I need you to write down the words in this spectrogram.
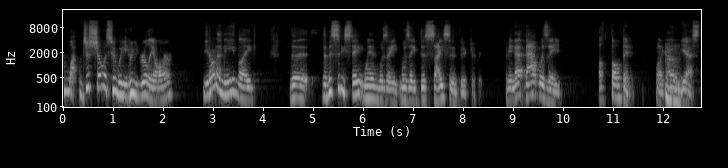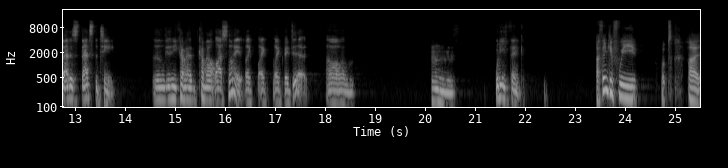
what just show us who we who you really are. You know what I mean? Like the the Mississippi State win was a was a decisive victory. I mean that that was a a thumping. Like oh, mm-hmm. oh yes, that is that's the team. And then you come and come out last night like like like they did. Um, hmm. What do you think? I think if we, whoops, uh,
